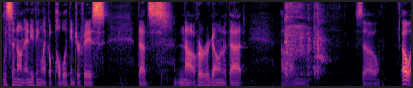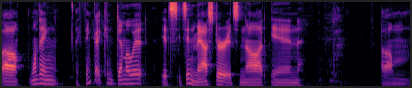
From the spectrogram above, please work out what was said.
listen on anything like a public interface. That's not where we're going with that. Um, so, oh, uh, one thing, I think I can demo it. It's it's in master. It's not in um,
